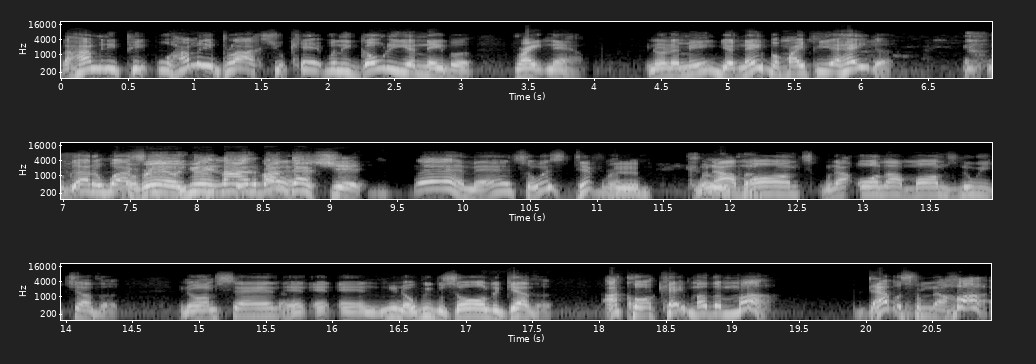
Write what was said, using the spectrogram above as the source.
Now, how many people, how many blocks you can't really go to your neighbor right now? You know what I mean? Your neighbor might be a hater. You gotta watch. For real, you ain't lying about that shit. Yeah, man. So it's different when our bro. moms, when our, all our moms knew each other. You know what I'm saying? And, and and you know we was all together. I call K mother ma. That was from the heart.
